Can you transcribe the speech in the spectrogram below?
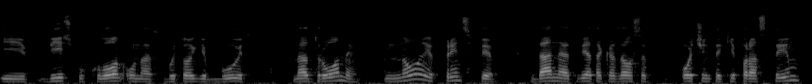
И весь уклон у нас в итоге будет на дроны. Ну и в принципе данный ответ оказался очень таки простым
